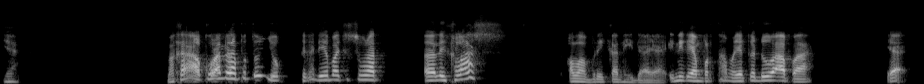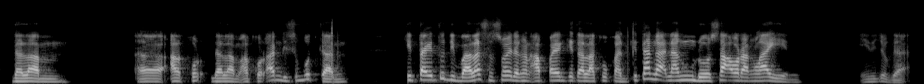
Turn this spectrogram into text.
Ya. Maka Al-Qur'an adalah petunjuk. Ketika dia baca surat ikhlas Allah berikan hidayah. Ini yang pertama. Yang kedua apa? Ya, dalam eh, dalam Al-Qur'an disebutkan kita itu dibalas sesuai dengan apa yang kita lakukan. Kita nggak nanggung dosa orang lain. Ini juga.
